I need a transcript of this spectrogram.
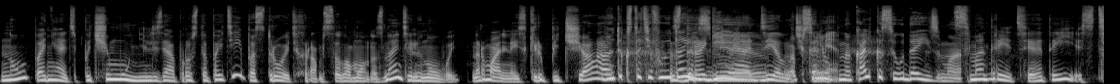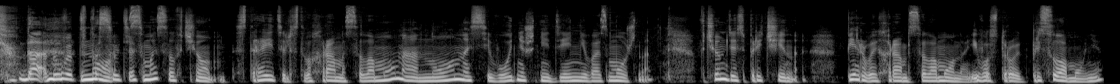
ну, понять, почему нельзя просто пойти и построить храм Соломона, знаете ли, новый, нормальный, из кирпича, ну, это, кстати, в иудаизме. с дорогими отделочками. Абсолютно, калька с иудаизма. Смотрите, это и есть. Да, ну вот Но по сути. смысл в чем? Строительство храма Соломона, оно на сегодняшний день невозможно. В чем здесь причина? Первый храм Соломона, его строят при Соломоне,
